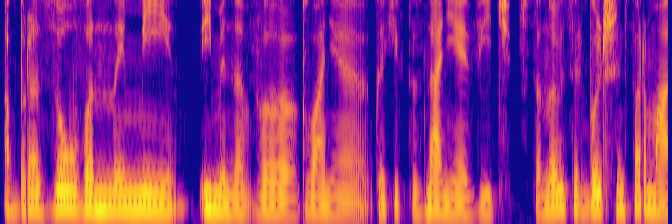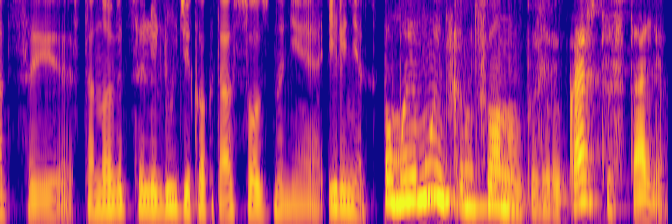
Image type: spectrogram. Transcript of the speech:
образованными именно в плане каких-то знаний о ВИЧ? Становится ли больше информации? Становятся ли люди как-то осознаннее или нет? По моему информационному пузырю, кажется, стали.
